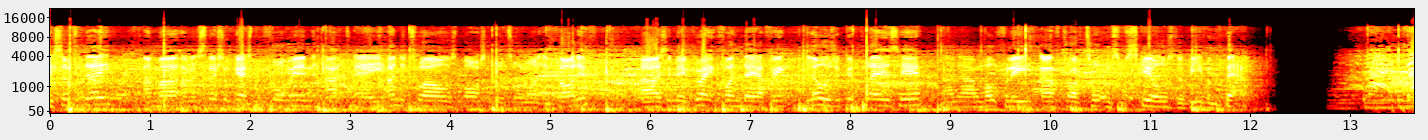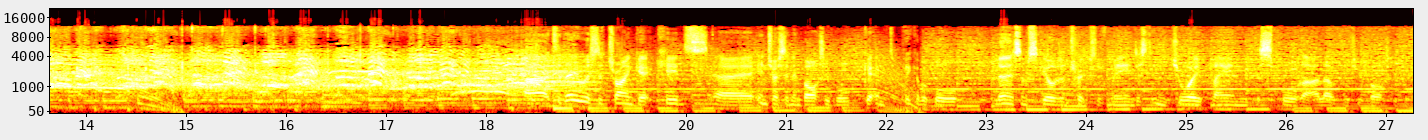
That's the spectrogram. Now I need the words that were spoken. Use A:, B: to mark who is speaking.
A: Okay, so today I'm a, I'm a special guest performing at a under 12s basketball tournament in Cardiff. Uh, it's going to be a great fun day, I think. Loads of good players here, and um, hopefully after I've taught them some skills, they'll be even better.
B: Uh, today was to try and get kids uh, interested in basketball, get them to pick up a ball, learn some skills and tricks with me, and just enjoy playing the sport that I love, which is basketball.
